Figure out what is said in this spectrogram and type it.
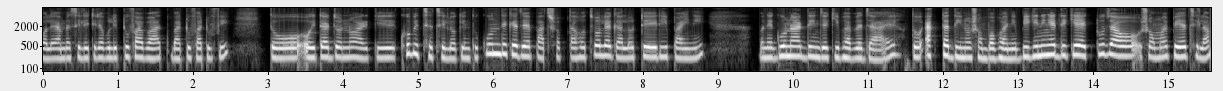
বলে আমরা সিলেটিরা বলি টুফা ভাত বা টুফা টুফি তো ওইটার জন্য আর কি খুব ইচ্ছে ছিল, কিন্তু কোন দিকে যে পাঁচ সপ্তাহ চলে গেল টেরই পাইনি। মানে গুনার দিন যে কীভাবে যায়, তো একটা দিনও সম্ভব হয়নি। বিগিনিংয়ের দিকে একটু যাও সময় পেয়েছিলাম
